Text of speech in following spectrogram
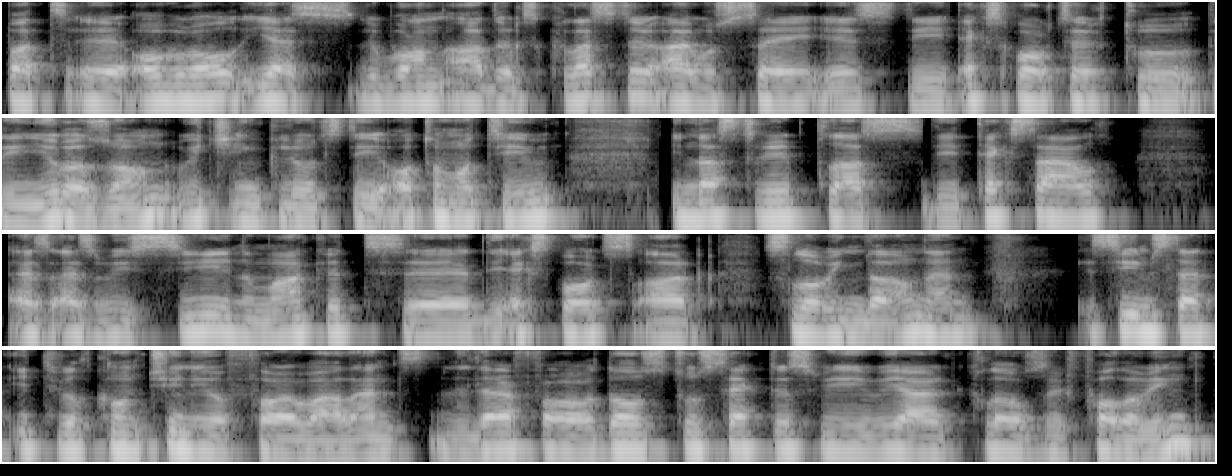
But uh, overall, yes, the one other cluster I would say is the exporter to the Eurozone, which includes the automotive industry plus the textile. As, as we see in the market, uh, the exports are slowing down and it seems that it will continue for a while. And therefore, those two sectors we, we are closely following.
